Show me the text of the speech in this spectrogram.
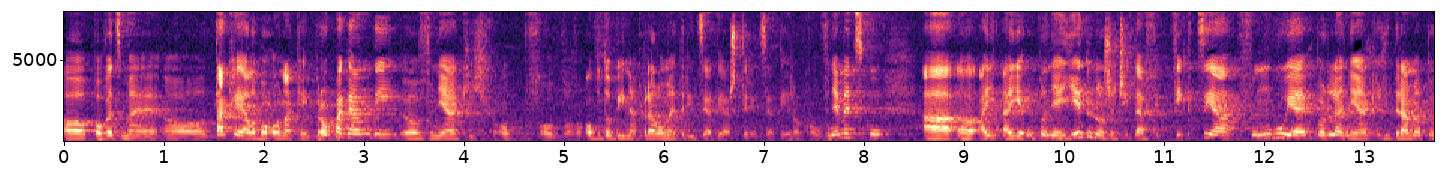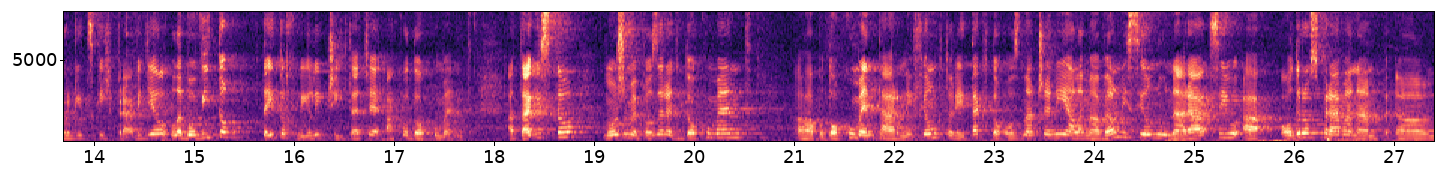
povedzme, uh, takej alebo onakej propagandy uh, v nejakých období na prelome 30. a 40. rokov v Nemecku, a, a, a je úplne jedno, že či tá fikcia funguje podľa nejakých dramaturgických pravidel, lebo vy to v tejto chvíli čítate ako dokument. A takisto môžeme pozerať dokument, alebo dokumentárny film, ktorý je takto označený, ale má veľmi silnú naráciu a odrozpráva nám um,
